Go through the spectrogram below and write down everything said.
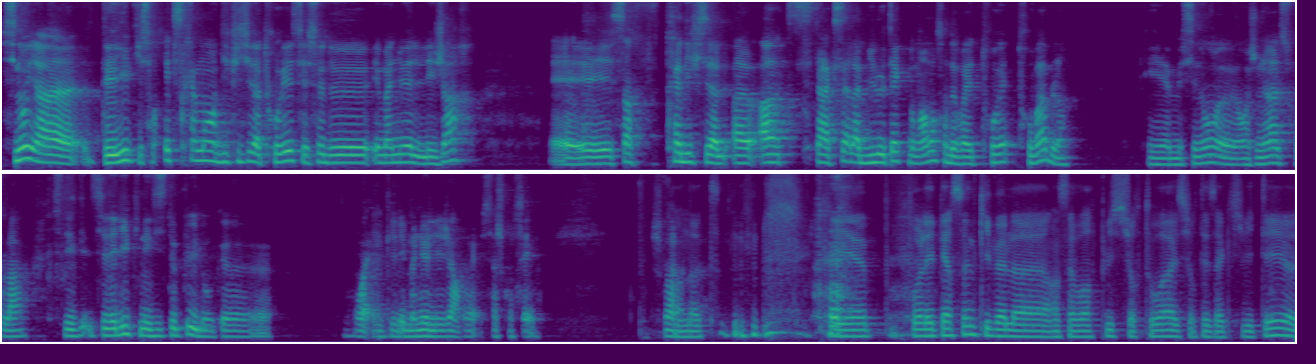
Sinon, il y a des livres qui sont extrêmement difficiles à trouver. C'est ceux de Emmanuel Léjard. Et ça, très difficile à, tu as accès à la bibliothèque, normalement, ça devrait être trouvé, trouvable. Et, mais sinon, euh, en général, sur la, c'est des, livres qui n'existent plus. Donc, euh, ouais, Emmanuel Léjard, ouais, ça, je conseille. Je prends note. et euh, pour les personnes qui veulent en savoir plus sur toi et sur tes activités,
